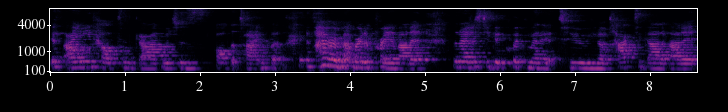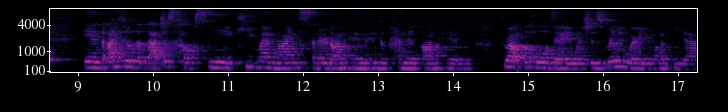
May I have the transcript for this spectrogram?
If I need help from God, which is all the time, but if I remember to pray about it, then I just take a quick minute to, you know, talk to God about it. And I feel that that just helps me keep my mind centered on Him and dependent on Him throughout the whole day, which is really where you want to be at.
